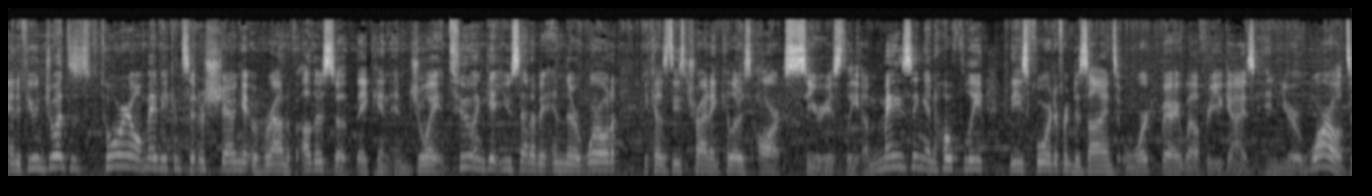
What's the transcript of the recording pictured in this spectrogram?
And if you enjoyed this tutorial, maybe consider sharing it with around with others so they can enjoy it too and get use out of in their world because these Trident Killers are seriously amazing and hopefully these four different designs work very well for you guys in your worlds.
